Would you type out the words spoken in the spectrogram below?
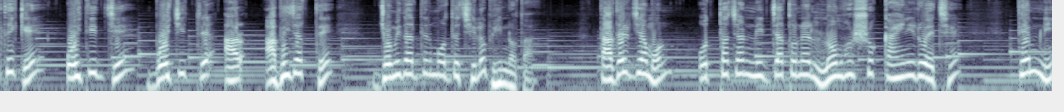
থেকে ঐতিহ্যে, বৈচিত্র্যে আর আভিজাত্যে জমিদারদের মধ্যে ছিল ভিন্নতা। তাদের যেমন অত্যাচার নির্যাতনের লোমহর্ষক কাহিনী রয়েছে, তেমনি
